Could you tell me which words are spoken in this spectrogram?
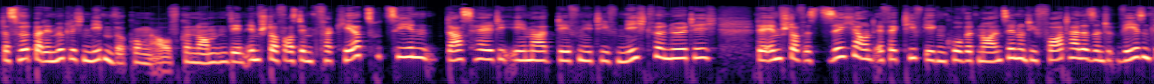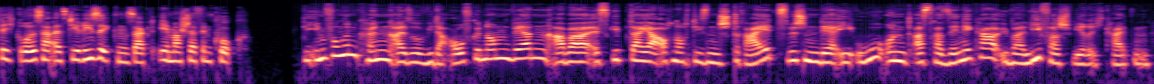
Das wird bei den möglichen Nebenwirkungen aufgenommen. Den Impfstoff aus dem Verkehr zu ziehen, das hält die EMA definitiv nicht für nötig. Der Impfstoff ist sicher und effektiv gegen Covid-19 und die Vorteile Vorteile sind wesentlich größer als die Risiken, sagt EMA-Chefin Cook. Die Impfungen können also wieder aufgenommen werden, aber es gibt da ja auch noch diesen Streit zwischen der EU und AstraZeneca über Lieferschwierigkeiten.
